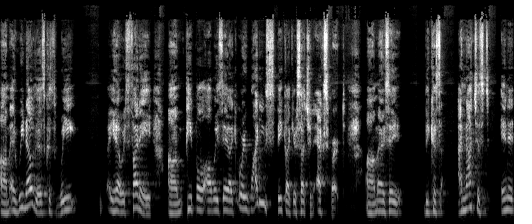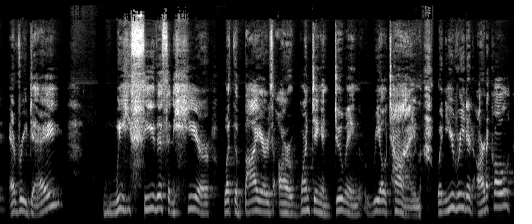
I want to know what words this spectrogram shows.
um, and we know this because we you know, it's funny. Um, people always say, like, why do you speak like you're such an expert? Um, and I say, because I'm not just in it every day we see this and hear what the buyers are wanting and doing real time. When you read an article,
